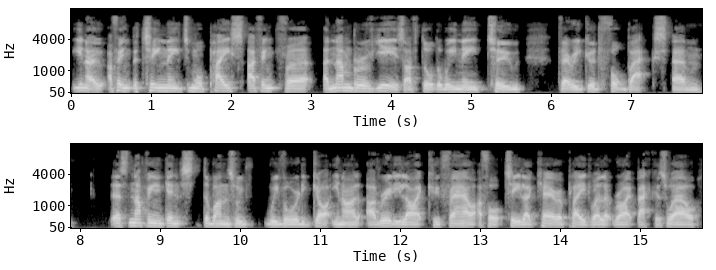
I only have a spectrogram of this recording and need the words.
you know, I think the team needs more pace. I think for a number of years, I've thought that we need two very good fullbacks. Um, there's nothing against the ones we've, we've already got. You know, I, I really like Coufal. I thought Thilo Kehrer played well at right back as well.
